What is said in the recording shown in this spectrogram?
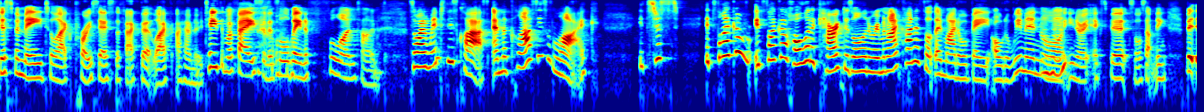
Just for me to like process the fact that like I have no teeth in my face and it's all been a full on time. So I went to this class and the class is like it's just it's like a it's like a whole lot of characters all in a room and i kind of thought they might all be older women or mm-hmm. you know experts or something but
